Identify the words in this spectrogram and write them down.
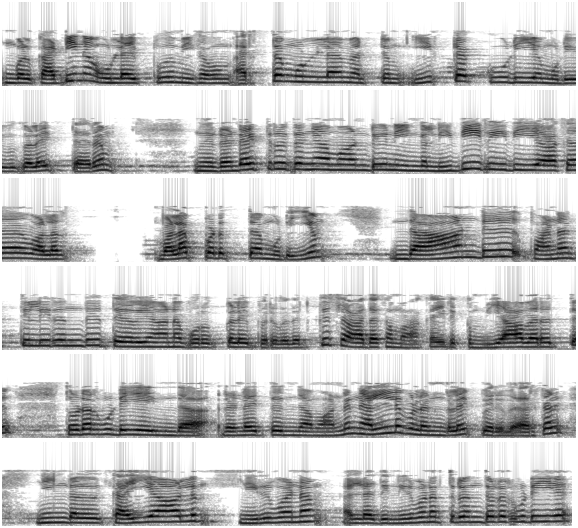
உங்கள் கடின உழைப்பு மிகவும் அர்த்தமுள்ள மற்றும் ஈர்க்கக்கூடிய முடிவுகளை தரும். ரெண்டாயிரத்தி இருபத்தஞ்சாம் ஆண்டு நீங்கள் நிதி ரீதியாக வளர் வளப்படுத்த முடியும். இந்த ஆண்டு பணத்திலிருந்து தேவையான பொருட்களை பெறுவதற்கு சாதகமாக இருக்கும். வியாபாரத்தில் தொடர்புடைய இந்த ரெண்டாயிரத்தி அஞ்சாம் ஆண்டு நல்ல பலன்களை பெறுவார்கள். நீங்கள் கையாளும் நிறுவனம் அல்லது நிறுவனத்துடன் தொடர்புடைய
